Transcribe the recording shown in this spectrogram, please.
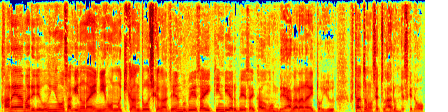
金余りで運用先のない日本の機関投資家が全部米債、金利ある米債買うもんで上がらないという二つの説があるんですけど、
